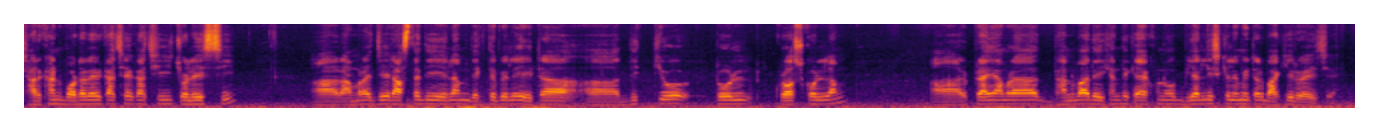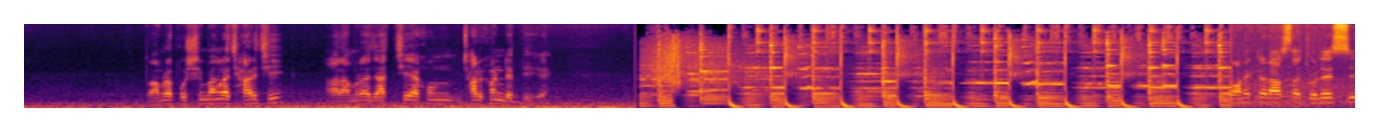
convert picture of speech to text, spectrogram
ঝাড়খণ্ড বর্ডারের কাছাকাছি চলে এসেছি। আর আমরা যে রাস্তা দিয়ে এলাম, দেখতে পেলে এটা দ্বিতীয় টোল ক্রস করলাম। আর প্রায় আমরা ধানবাদ এইখান থেকে এখনও বিয়াল্লিশ কিলোমিটার বাকি রয়েছে। তো আমরা পশ্চিমবাংলা ছাড়ছি আর আমরা যাচ্ছি এখন ঝাড়খণ্ডের দিকে। অনেকটা রাস্তা চলে এসেছি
